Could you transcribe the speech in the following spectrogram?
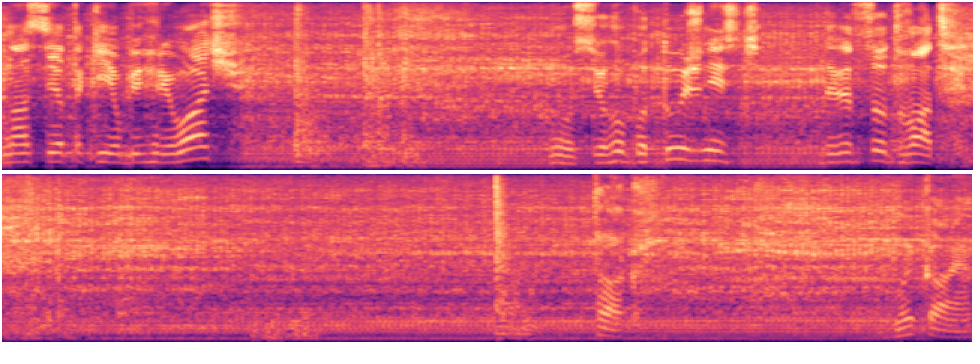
У нас є такий обігрівач. Ось його потужність 900 Вт. Так. Вмикаємо.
